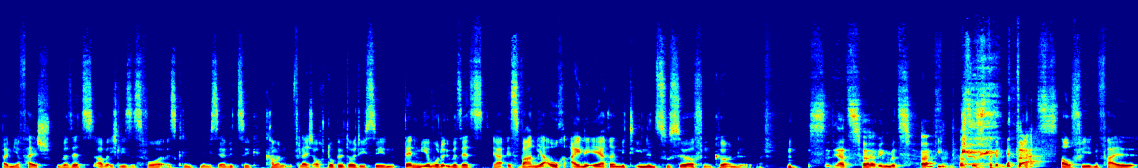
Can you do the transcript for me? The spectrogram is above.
bei mir falsch übersetzt, aber ich lese es vor, es klingt nämlich sehr witzig. Kann man vielleicht auch doppeldeutig sehen, denn mir wurde übersetzt, ja, es war mir auch eine Ehre, mit Ihnen zu surfen, Colonel. Der hat Surfing mit Surfen. Was ist denn das? Auf jeden Fall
